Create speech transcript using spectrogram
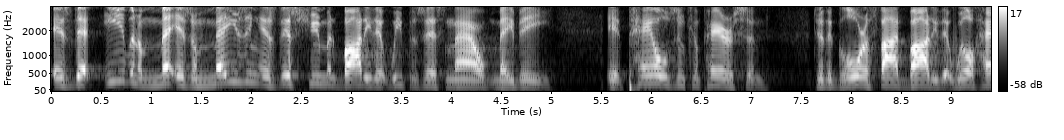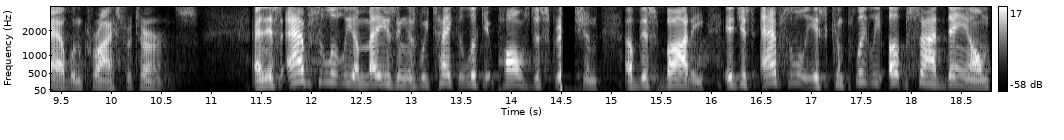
is that even ama- as amazing as this human body that we possess now may be, it pales in comparison to the glorified body that we'll have when Christ returns. And it's absolutely amazing as we take a look at Paul's description of this body. It just absolutely is completely upside down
